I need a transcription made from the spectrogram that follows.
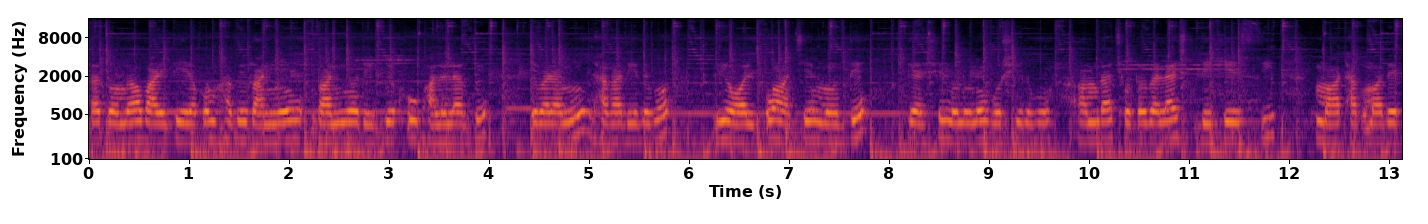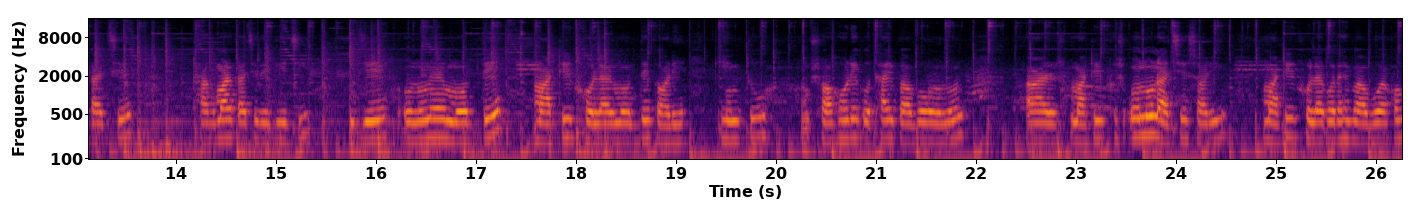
তা তোমরাও বাড়িতে এরকমভাবে বানিয়ে, বানিয়েও দেখবে, খুব ভালো লাগবে। এবার আমি ঢাকা দিয়ে দেবো। দিয়ে অল্প আঁচের মধ্যে গ্যাসের উনুনে বসিয়ে দেবো। আমরা ছোটোবেলায় দেখে এসেছি, মা ঠাকুমাদের কাছে, ঠাকুমার কাছে দেখেছি যে উনুনের মধ্যে মাটির খোলার মধ্যে করে। কিন্তু শহরে কোথায় পাবো উনুন? আর মাটির উনুন আছে সরি মাটির খোলা কোথায় পাবো? এখন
